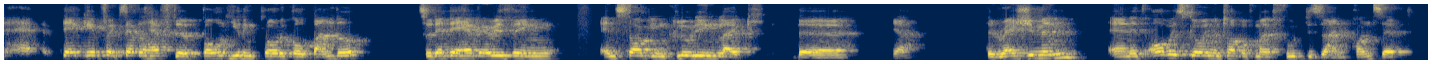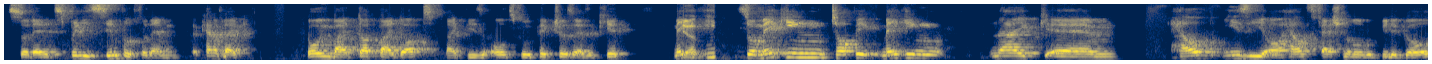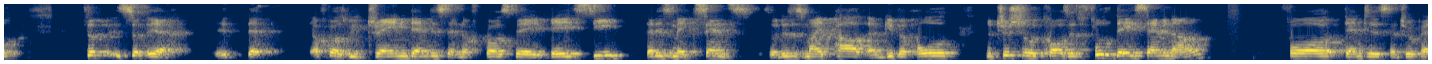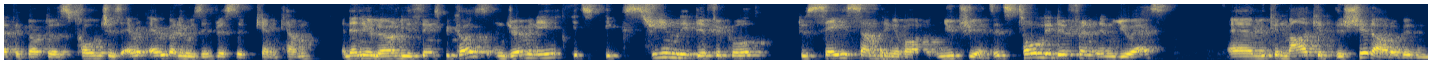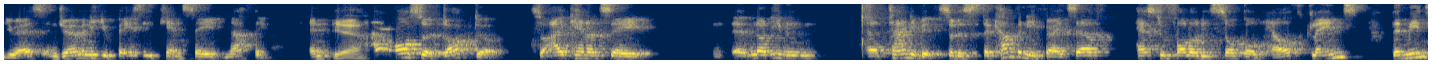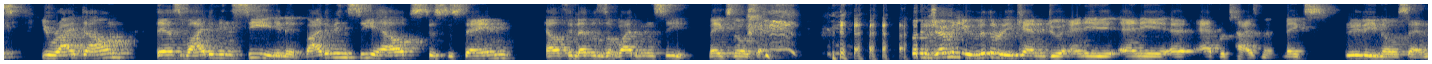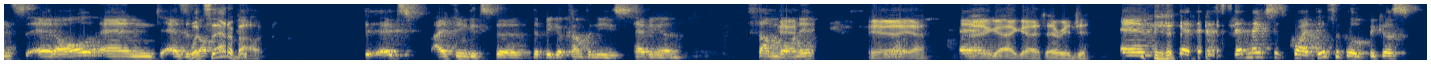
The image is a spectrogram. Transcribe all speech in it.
they can, for example, have the bone healing protocol bundle, so that they have everything in stock, including like the yeah the regimen, and it's always going on top of my food design concept, so that it's pretty simple for them. Kind of like going by dot by dot, like these old school pictures as a kid. Make Yep. it easy. So making topic, making like um, health easy or health fashionable would be the goal. So, so yeah, it, that of course we train dentists, and of course they they see that it makes sense. So this is my part. I give a whole nutritional course, a full day seminar for dentists, naturopathic doctors, coaches, every, everybody who's interested can come. And then you learn these things because in Germany, it's extremely difficult to say something about nutrients. It's totally different in US. And you can market the shit out of it in the US. In Germany, you basically can say nothing. And Yeah. I'm also a doctor, so I cannot say uh, not even a tiny bit. So this, the company by itself has to follow these so-called health claims. That means you write down there's vitamin C in it. Vitamin C helps to sustain healthy levels of vitamin C. Makes no sense. but in Germany, you literally can't do any any uh, advertisement. Makes really no sense at all. And as a What's doctor- that about? it's I think it's the the bigger companies having a thumb Yeah. on it. Yeah, yeah. I And, got, I got it. I read you. and yeah, that makes it quite difficult because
